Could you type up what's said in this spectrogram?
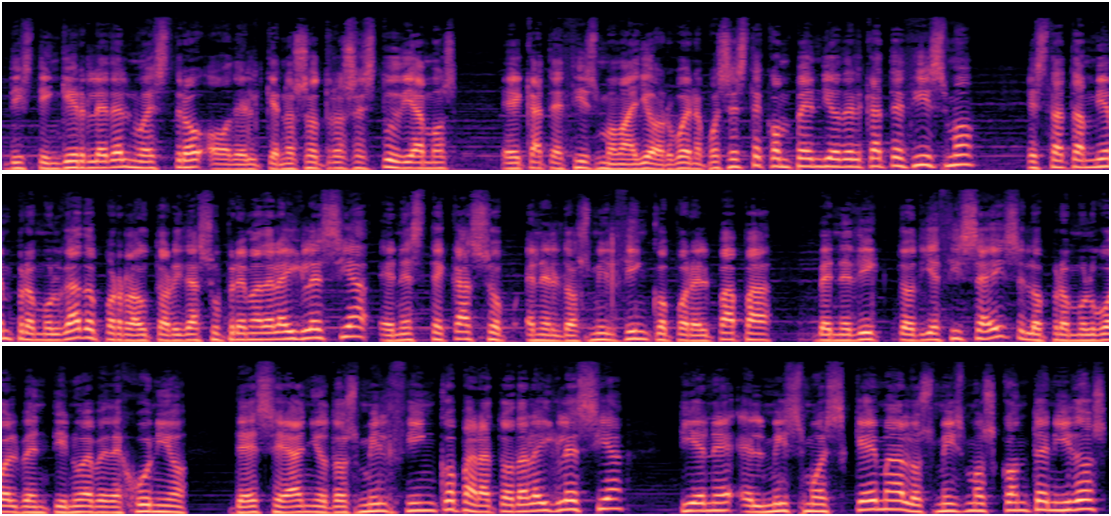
distinguirle del nuestro o del que nosotros estudiamos el Catecismo Mayor. Bueno, pues este compendio del Catecismo está también promulgado por la Autoridad Suprema de la Iglesia, en este caso en el 2005 por el Papa Benedicto XVI, lo promulgó el 29 de junio de ese año 2005 para toda la Iglesia, tiene el mismo esquema, los mismos contenidos,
